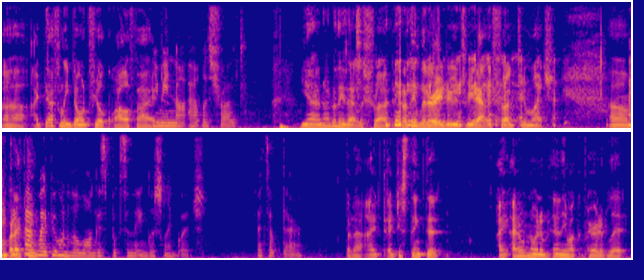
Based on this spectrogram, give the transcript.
uh, I definitely don't feel qualified. You mean not Atlas Shrugged? Yeah, no, I don't think it's Atlas Shrugged. I don't think literary dudes read Atlas Shrugged too much. Um, I but think I that might be one of the longest books in the English language. It's up there. but I, I I just think that I, I don't know anything about comparative lit.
